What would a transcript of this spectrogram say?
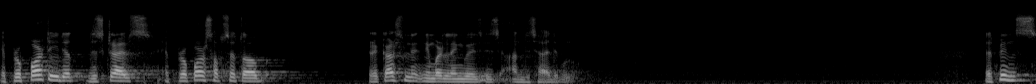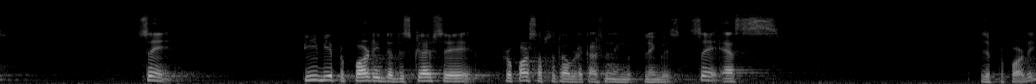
a property that describes a proper subset of recursively enumerable language is undecidable. That means, say P be a property that describes a proper subset of recursive language. Say S is a property,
